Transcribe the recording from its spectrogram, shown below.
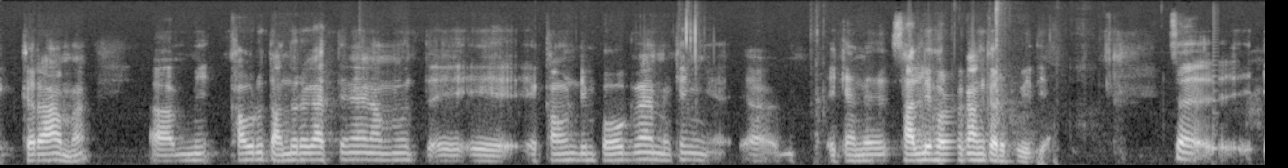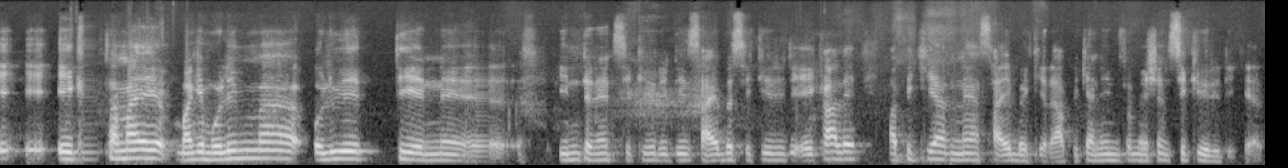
එක් කරාම කවුරු තඳුරගත්තනෑ නමුත් එකකවන්ටින් පෝග්‍රම් එකින් එකන සල්ලි හොරකං කරපු විදිිය. ඒ තමයි මගේ මුලින්ම ඔළුවේ තියෙන්නේ ඉන්ටනෙට් සිකරිට සයිබ සිකරිට ඒ කාලේ අපි කියන්න සයිබ කියලා. අපි කැන ඉන්ෆර්මේෂන් සිකරිටි කියල.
